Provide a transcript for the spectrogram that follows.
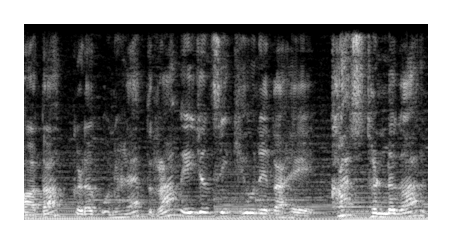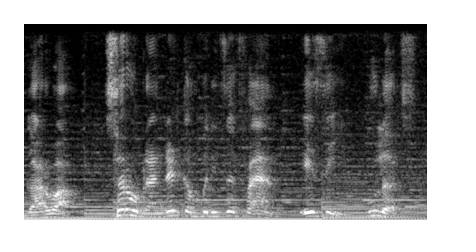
आता कडक उन्हाळ्यात राम एजन्सी घेऊन येत आहे. खास थंडगार गारवा. सर्व ब्रँडेड कंपनीचे फॅन एसी कूलर्स.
